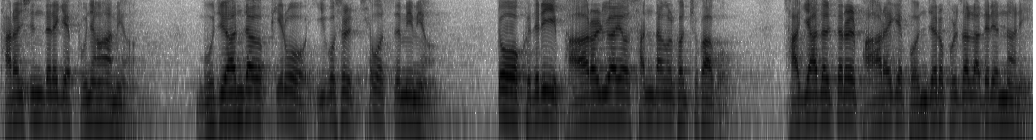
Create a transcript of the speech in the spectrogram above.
다른 신들에게 분양하며 무죄한 자의 피로 이곳을 채웠음이며 또 그들이 바알을 위하여 산당을 건축하고 자기 아들들을 바알에게 번제로 불살라 드렸나니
